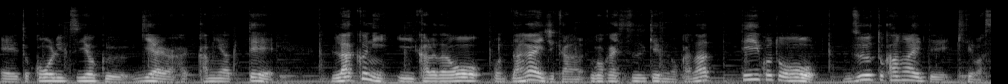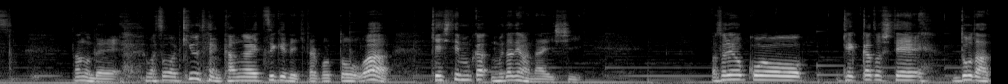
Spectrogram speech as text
えー、と効率よくギアが噛み合って楽にいい体を長い時間動かし続けるのかなっていうことをずっと考えてきてます。なので、まあ、その9年考え続けてきたことは決して無か無駄ではないし、まあ、それをこう結果としてどうだっ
